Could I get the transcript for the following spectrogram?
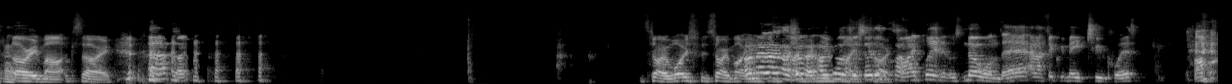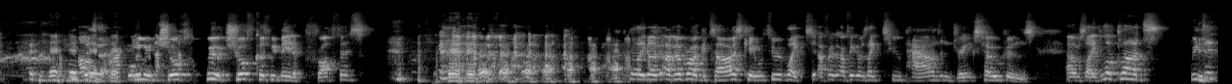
sorry, Mark. Sorry. Sorry, what sorry, Mike? Oh no, no, no, sorry. I was going to say last time I played it, there was no one there, and I think we made two quid. Oh. oh, we were chuffed. We were chuffed because we made a profit. like I, remember our guitarist came through with like I think I think it was like two pounds and drinks tokens. I was like, "Look, lads, we did.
